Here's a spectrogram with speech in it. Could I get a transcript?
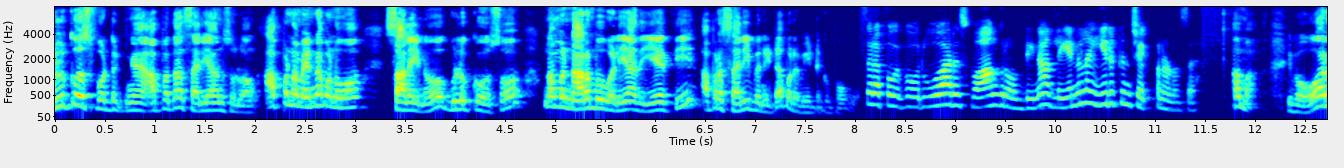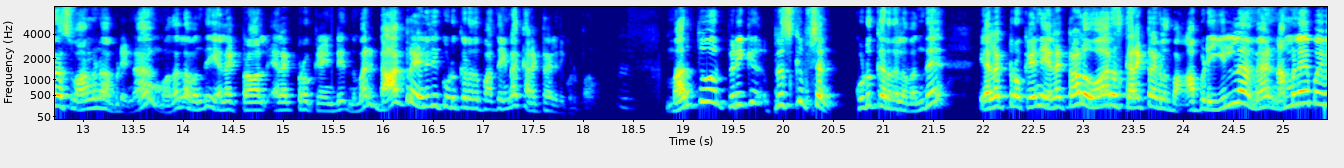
குளுக்கோஸ் போட்டுக்குங்க அப்பதான் சரியான்னு சொல்லுவாங்க. அப்போ நம்ம என்ன பண்ணுவோம்? சலைனோ குளுக்கோஸோ நம்ம நரம்பு வழியா அதை ஏற்றி அப்புறம் சரி பண்ணிட்டு அப்புறம் வீட்டுக்கு போவோம். சார் அப்போ இப்போ ஒரு ஓஆர்எஸ் வாங்குறோம் அப்படின்னா அதுல என்னெல்லாம் இருக்குன்னு செக் பண்ணணும் சார்? ஆமாம் இப்போ ஓஆர்எஸ் வாங்கணும் அப்படின்னா முதல்ல வந்து எலக்ட்ரால் எலக்ட்ரோகைண்டு இந்த மாதிரி டாக்டர் எழுதி கொடுக்கறது பார்த்தீங்கன்னா கரெக்டாக எழுதி கொடுப்பாங்க. ம். மருத்துவர் பிரிக்கு ப்ரிஸ்கிரிப்ஷன் கொடுக்கறதுல வந்து எலக்ட்ரோகைன் எலக்ட்ரால் ஓஆர்எஸ் கரெக்டாக எழுதுப்பாங்க அப்படி இல்லாமல் நம்மளே போய்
